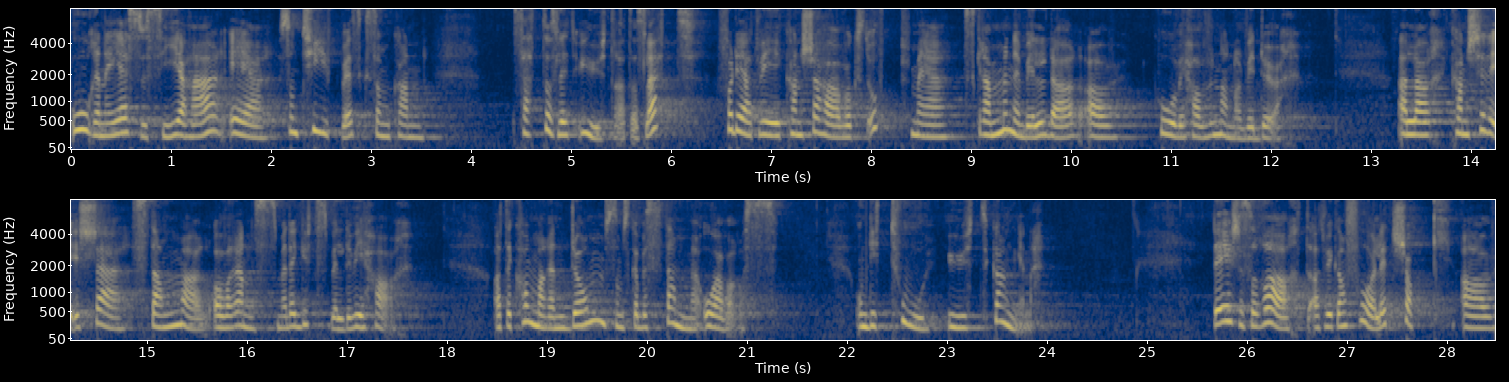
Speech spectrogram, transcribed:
Ordene Jesus sier her, er sånn typisk som kan sette oss litt ut, rett og slett. Fordi at vi kanskje har vokst opp med skremmende bilder av hvor vi havner når vi dør. Eller kanskje det ikke stemmer overens med det gudsbildet vi har. At det kommer en dom som skal bestemme over oss om de to utgangene. Det er ikke så rart at vi kan få litt sjokk av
